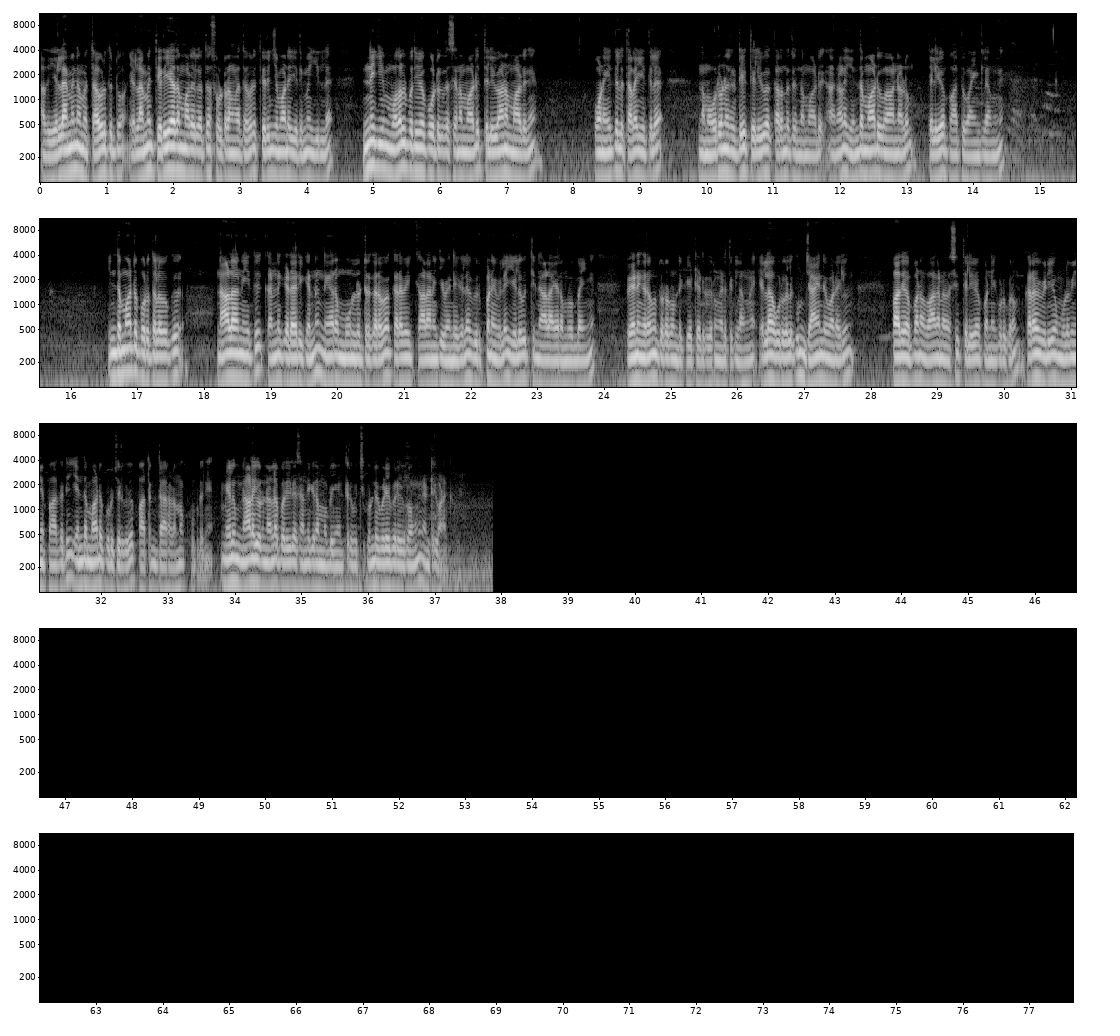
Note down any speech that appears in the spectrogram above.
அது எல்லாமே நம்ம தவிர்த்துட்டோம். எல்லாமே தெரியாத மாடுகளை தான் சொல்கிறாங்களே தவிர தெரிஞ்ச மாடு எதுவுமே இல்லை. இன்றைக்கி முதல் பதிவாக போட்டுக்கிற சினமாடு தெளிவான மாடுங்க. போன இதில் தலையத்தில் நம்ம உறவினர்கிட்டே தெளிவாக கறந்துட்டு இருந்த மாடு. அதனால் எந்த மாடு வாங்கினாலும் தெளிவாக பார்த்து வாங்கிக்கலாமுங்க. இந்த மாட்டை பொறுத்தளவுக்கு நாலாணியத்து கண்ணு கிடாரி கண்ணு நேரம் மூணு லிட்டர் கறவை கறவை காலணிக்க வேண்டியதில் விற்பனை விலை எழுபத்தி நாலாயிரம் ரூபாய்ங்க. வேணுங்கிறவங்க தொடர்பு கொண்டு கேட்டு எடுத்துக்கிறவங்க எடுத்துக்கலாங்க. எல்லா ஊர்களுக்கும் ஜாயிண்ட் மாடலும் பாதுகாப்பான வாகன வசதி தெளிவாக பண்ணி கொடுக்குறோம். கறவை வீடியோ முழுமையாக பார்த்துட்டு எந்த மாடு பிடிச்சிருக்குதோ பார்த்துட்டு தாராளமாக கூப்பிடுங்க. மேலும் நாளை ஒரு நல்ல பதிவில் சந்திக்கிறோம் அப்படின்னு தெரிவித்துக்கொண்டு விடைபெறுகிறவங்க நன்றி வணக்கம்.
